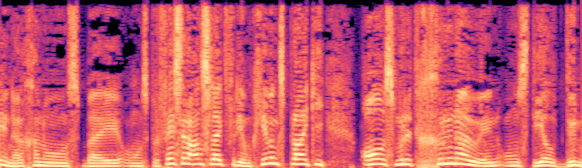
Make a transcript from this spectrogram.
En nou gaan ons by ons professor aansluit vir die omgewingspraatjie. Ons moet dit groen hou en ons deel doen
